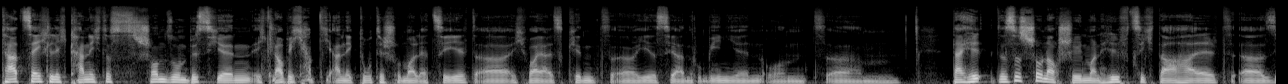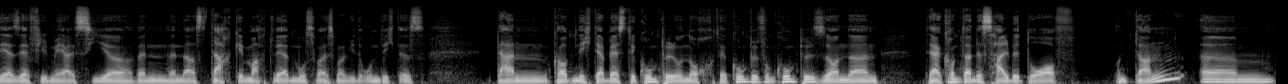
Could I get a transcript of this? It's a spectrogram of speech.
tatsächlich kann ich das schon so ein bisschen, ich glaube, ich habe die Anekdote schon mal erzählt. Äh, ich war ja als Kind äh, jedes Jahr in Rumänien und ähm, da, das ist schon auch schön, man hilft sich da halt äh, sehr, sehr viel mehr als hier, wenn, wenn das Dach gemacht werden muss, weil es mal wieder undicht ist. Dann kommt nicht der beste Kumpel und noch der Kumpel vom Kumpel, sondern da kommt dann das halbe Dorf. Und dann ähm,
